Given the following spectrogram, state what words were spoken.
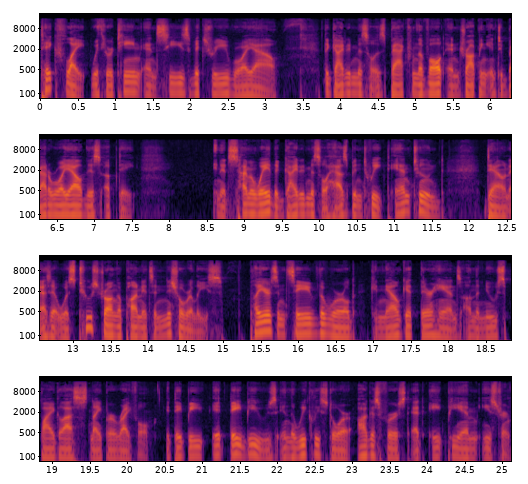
Take flight with your team and seize Victory Royale. The guided missile is back from the vault and dropping into Battle Royale this update. In its time away, the guided missile has been tweaked and tuned down as it was too strong upon its initial release. Players in Save the World can now get their hands on the new Spyglass Sniper Rifle. It, debu it debuts in the weekly store August 1st at 8 p.m. Eastern.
